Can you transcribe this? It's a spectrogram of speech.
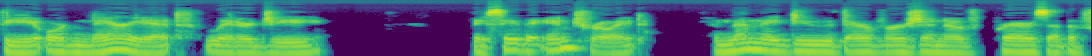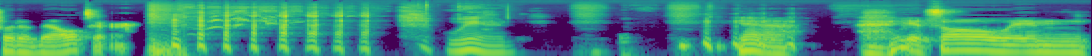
the Ordinariate liturgy, they say the introit and then they do their version of prayers at the foot of the altar. Weird. Yeah. it's all in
